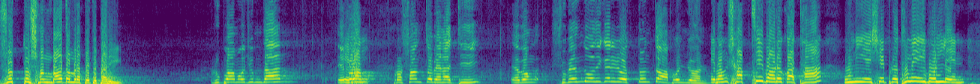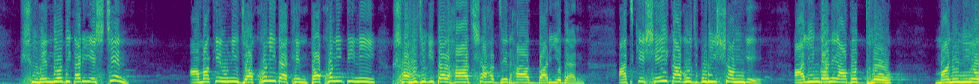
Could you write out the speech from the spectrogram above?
সত্য সংবাদ আমরা পেতে পারি। রূপা মজুমদার এবং প্রশান্ত ব্যানার্জি এবং শুভেন্দু অধিকারীর অত্যন্ত আপনজন। এবং সবচেয়ে বড় কথা উনি এসে প্রথমেই বললেন শুভেন্দু অধিকারী এসছেন? আমাকে উনি যখনই দেখেন তখনই তিনি সহযোগিতার হাত সাহায্যের হাত বাড়িয়ে দেন। আজকে সেই কাগজ বুড়ির সঙ্গে আলিঙ্গনে আবদ্ধ মাননীয়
